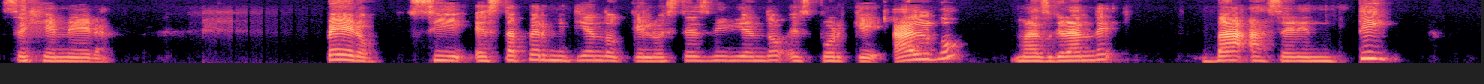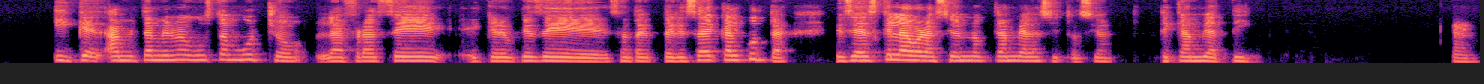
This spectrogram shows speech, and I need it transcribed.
se genera. Pero si está permitiendo que lo estés viviendo es porque algo más grande va a hacer en ti. Y que a mí también me gusta mucho la frase, eh, creo que es de Santa Teresa de Calcuta, que decía, es que la oración no cambia la situación, te cambia a ti. Claro.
